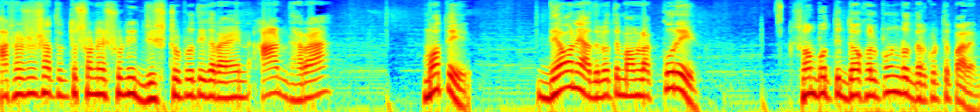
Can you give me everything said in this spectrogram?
আঠারোশো সাতাত্তর সনের সুনির্দিষ্ট প্রতিকার আইন আট ধারা মতে দেওয়ানি আদালতে মামলা করে সম্পত্তির দখল পুনরুদ্ধার করতে পারেন।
